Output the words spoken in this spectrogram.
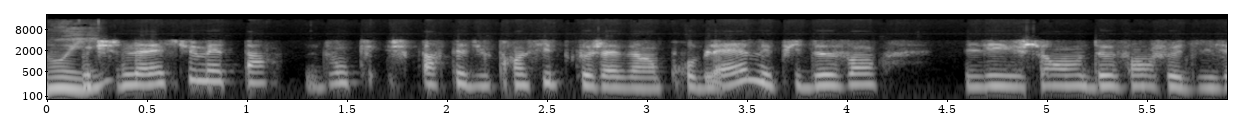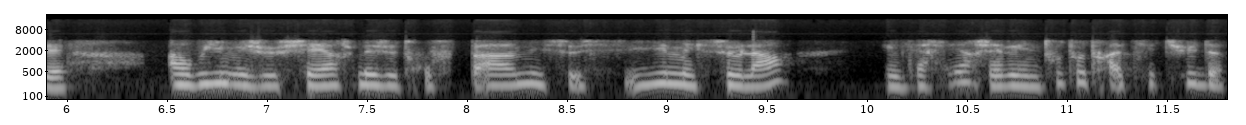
mais Oui. que je ne l'assumais pas. Donc, je partais du principe que j'avais un problème et puis devant les gens, devant, je disais Ah oui, mais je cherche, mais je trouve pas, mais ceci, mais cela. Et derrière, j'avais une toute autre attitude.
